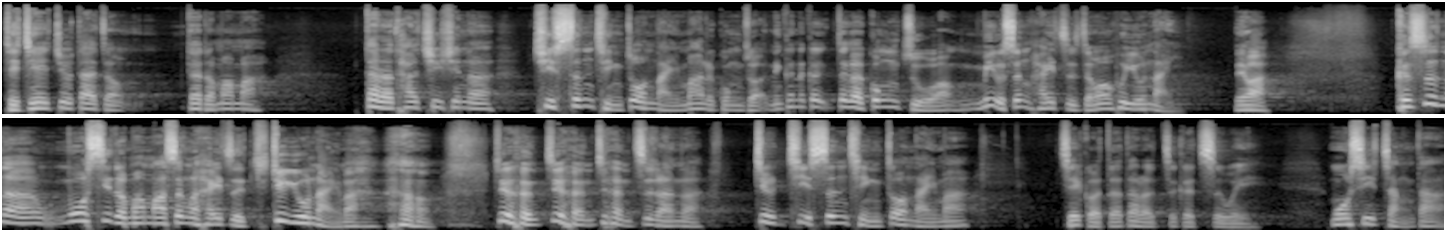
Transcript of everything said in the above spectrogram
姐姐就带着带着妈妈，带着她去去呢，去申请做奶妈的工作。你看那个这个公主啊，没有生孩子，怎么会有奶，对吧？可是呢，摩西的妈妈生了孩子就有奶嘛，就很就很就很自然了，就去申请做奶妈，结果得到了这个职位。摩西长大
